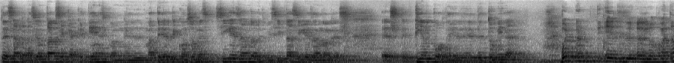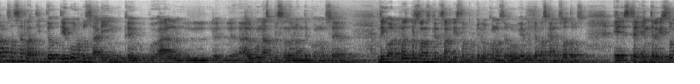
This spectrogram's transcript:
esa relación tóxica que tienes con el material que consumes, sigues dándoles visitas, sigues dándoles este, tiempo de, de tu vida. Bueno, lo comentábamos hace ratito, Diego Rusarín, que algunas personas lo han de conocer, digo, algunas personas que nos han visto porque lo conocen obviamente más que nosotros, este, entrevistó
